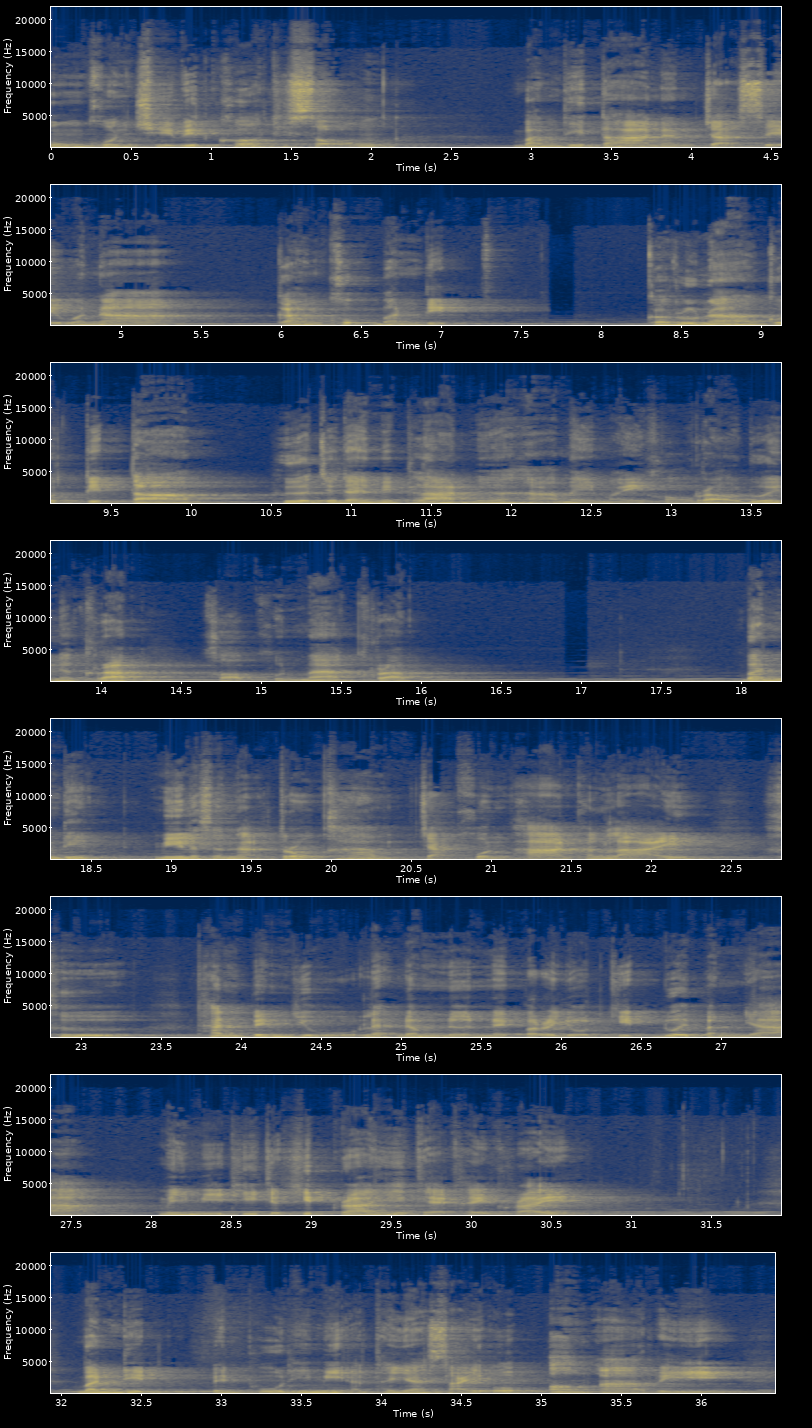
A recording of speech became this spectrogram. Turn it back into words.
มงคลชีวิตข้อที่สองบันทิตานันจะเสวนา การคบบัณฑิต กรุณากดติดตาม เพื่อจะได้ไม่พลาดเนื้อหาใหม่ๆของเราด้วยนะครับ ขอบคุณมากครับ บัณฑิตมีลักษณะตรงข้ามจากคนพาลทั้งหลาย คือ ท่านเป็นอยู่และดำเนินในประโยชน์กิจด้วยปัญญา ไม่มีที่จะคิดร้ายให้แก่ใครๆบัณฑิตเป็นผู้ที่มีอัธยาศัยอบอ้อมอารี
